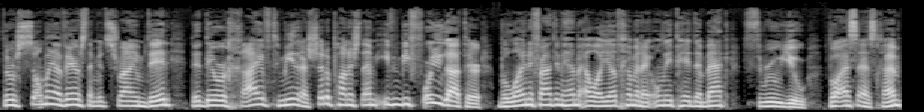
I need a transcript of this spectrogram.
There were so many averes that Mitzrayim did that they were chayiv to me that I should have punished them even before you got there. V'loy nefratim hem el and I only paid them back through you. V'eseschem,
